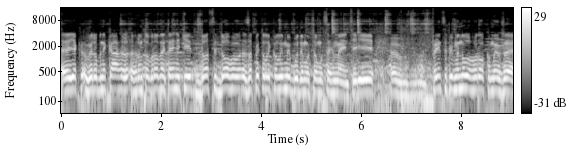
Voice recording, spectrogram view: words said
е, як виробника ґрунтообробної техніки, досить довго запитували, коли ми будемо в цьому сегменті. І в- принципі минулого року ми вже.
